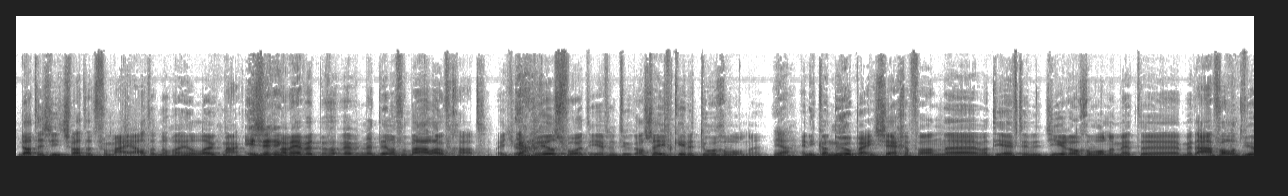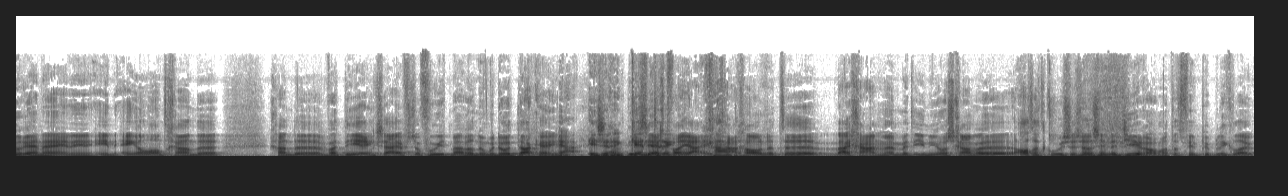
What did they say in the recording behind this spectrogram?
dat is iets wat het voor mij altijd nog wel heel leuk maakt. Is er een- Maar we hebben, het, we hebben het met Dylan van Baal over gehad. Weet je wel, Ja. Brailsford, die heeft natuurlijk al zeven keer de Tour gewonnen. Ja. En die kan nu opeens zeggen van, eh, want die heeft in de Giro gewonnen met, eh, met aanvallend wielrennen. En in, in Engeland gaan de, gaan de waarderingscijfers, of hoe je het maar wil noemen, door het dak heen. Ja, is er een die zegt kentering van ja, ik ga gewoon het, eh, wij gaan eh, met Ineos gaan we altijd koersen zoals in de Giro, want dat vindt het publiek leuk.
